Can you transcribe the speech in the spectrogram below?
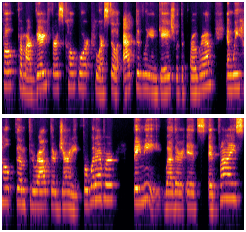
folk from our very first cohort who are still actively engaged with the program, and we help them throughout their journey for whatever they need, whether it's advice,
